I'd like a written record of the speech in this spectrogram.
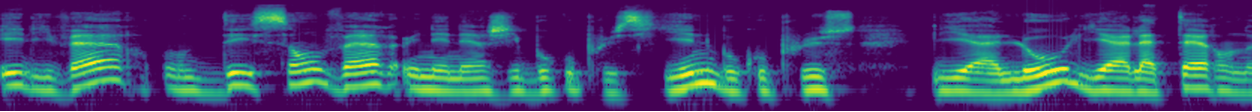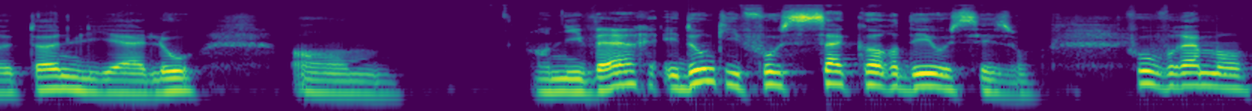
et l'hiver, on descend vers une énergie beaucoup plus yin, beaucoup plus liée à l'eau, liée à la terre en automne, liée à l'eau en, en hiver. Et donc, il faut s'accorder aux saisons. Il faut vraiment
